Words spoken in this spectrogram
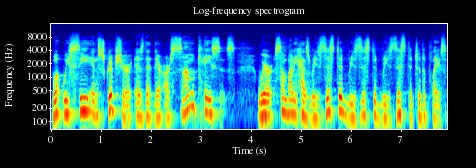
What we see in Scripture is that there are some cases where somebody has resisted, resisted, resisted to the place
